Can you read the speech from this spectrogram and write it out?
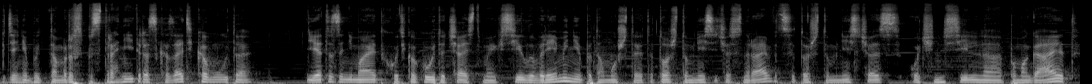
где-нибудь там распространить, рассказать кому-то. И это занимает хоть какую-то часть моих сил и времени, потому что это то, что мне сейчас нравится, то, что мне сейчас очень сильно помогает,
